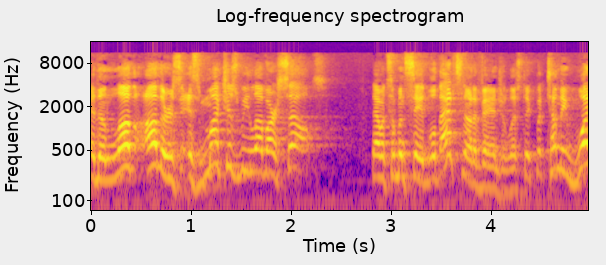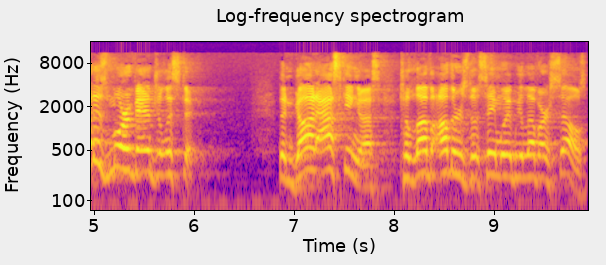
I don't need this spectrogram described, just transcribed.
and then love others as much as we love ourselves. Now, would someone say, Well, that's not evangelistic, but tell me, what is more evangelistic? than God asking us to love others the same way we love ourselves.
